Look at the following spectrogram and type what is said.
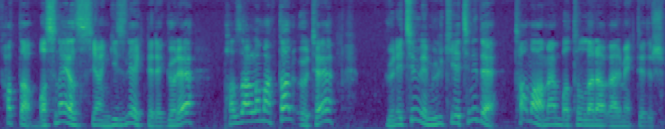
Hatta basına yansıyan gizli eklere göre pazarlamaktan öte yönetim ve mülkiyetini de tamamen Batılılara vermektedir.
